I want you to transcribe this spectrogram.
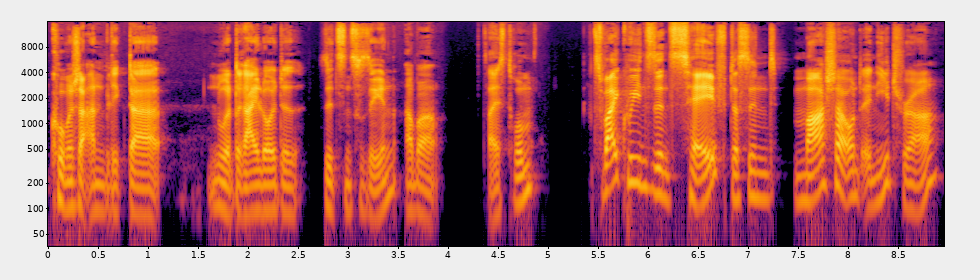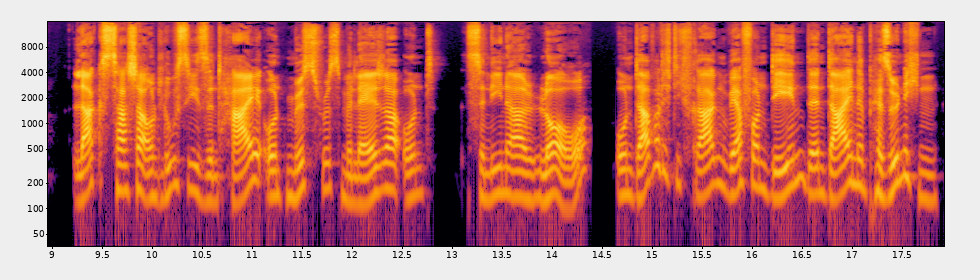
komischer Anblick, da nur drei Leute sitzen zu sehen, aber sei es drum. Zwei Queens sind safe, das sind Marsha und Anitra. Lux, Sasha und Lucy sind high und Mistress Malaysia und Selena low. Und da wollte ich dich fragen, wer von denen denn deine persönlichen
